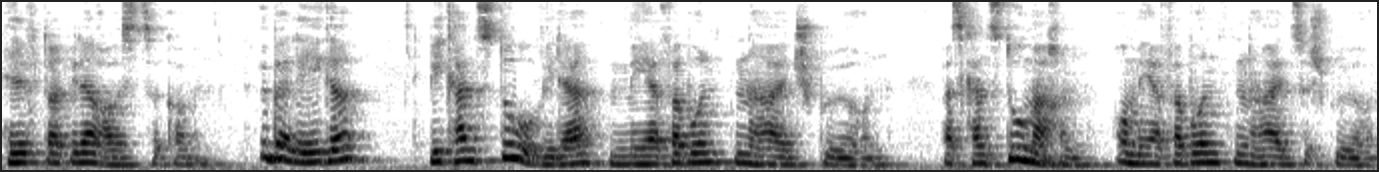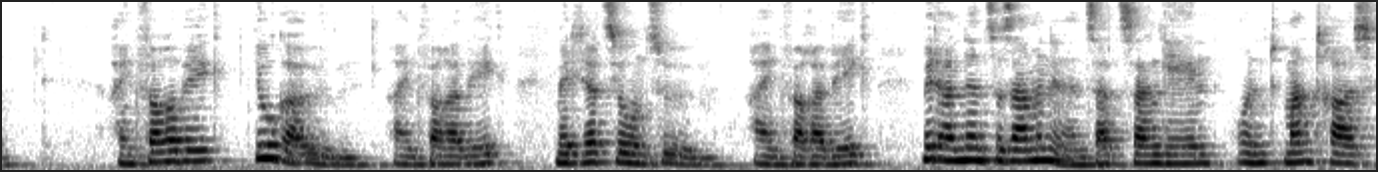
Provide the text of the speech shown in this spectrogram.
hilft dort wieder rauszukommen. Überlege, wie kannst du wieder mehr Verbundenheit spüren? Was kannst du machen, um mehr Verbundenheit zu spüren? Einfacher Weg, Yoga üben. Einfacher Weg, Meditation zu üben. Einfacher Weg, mit anderen zusammen in einen Satsang gehen und Mantras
